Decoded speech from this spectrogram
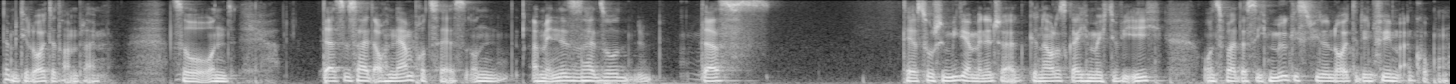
damit die Leute dranbleiben. So, und das ist halt auch ein Lernprozess. Und am Ende ist es halt so, dass der Social Media Manager genau das gleiche möchte wie ich. Und zwar, dass sich möglichst viele Leute den Film angucken.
